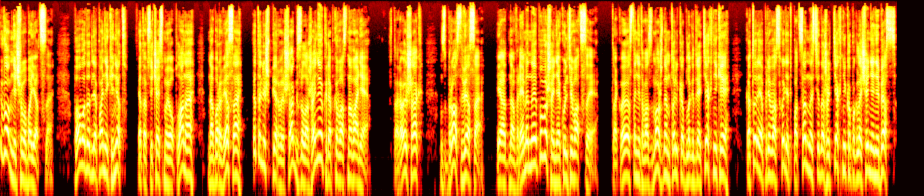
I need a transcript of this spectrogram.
«Вам нечего бояться. Повода для паники нет. Это все часть моего плана. Набор веса — это лишь первый шаг к заложению крепкого основания. Второй шаг — сброс веса и одновременное повышение культивации. Такое станет возможным только благодаря технике, которая превосходит по ценности даже технику поглощения небес.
